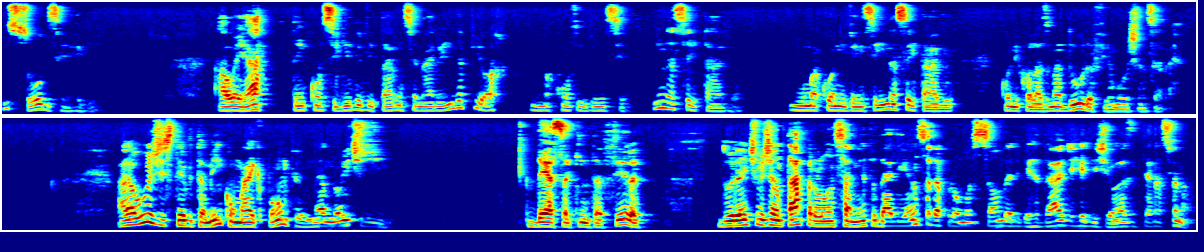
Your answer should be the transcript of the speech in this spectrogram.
e soube se reerguer. A OEA tem conseguido evitar um cenário ainda pior uma convivência inaceitável e uma conivência inaceitável com Nicolás Maduro, afirmou o chanceler. Araújo esteve também com Mike Pompeo na noite de... dessa quinta-feira durante um jantar para o lançamento da Aliança da Promoção da Liberdade Religiosa Internacional.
